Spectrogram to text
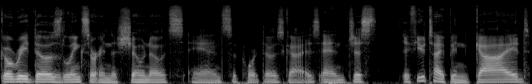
go read those. Links are in the show notes and support those guys. And just if you type in guide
